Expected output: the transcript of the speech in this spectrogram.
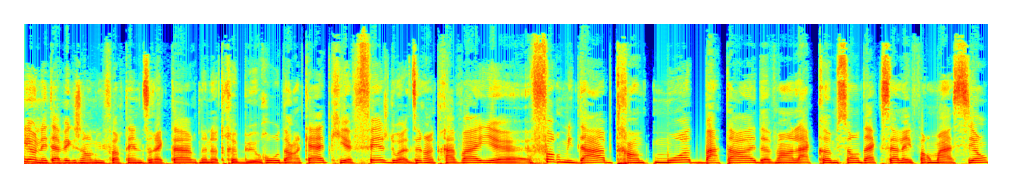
Et on est avec Jean-Louis Fortin, le directeur de notre bureau d'enquête, qui a fait, je dois le dire, un travail euh, formidable, 30 mois de bataille devant la commission d'accès à l'information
